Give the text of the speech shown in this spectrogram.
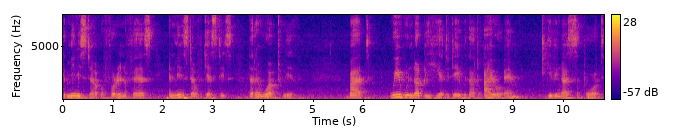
the Minister of Foreign Affairs and Minister of Justice that I worked with. But we would not be here today without IOM giving us support,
